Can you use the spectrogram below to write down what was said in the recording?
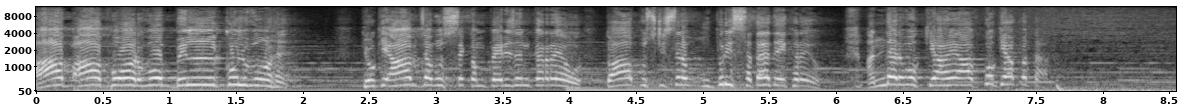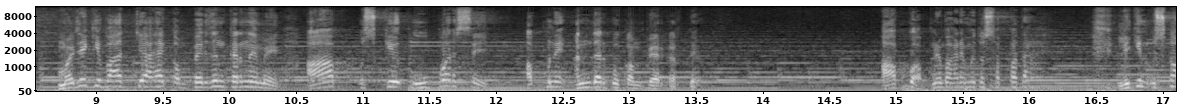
आप आप हो और वो बिल्कुल वो हैं। क्योंकि आप जब उससे कंपैरिजन कर रहे हो तो आप उसकी सिर्फ़ ऊपरी सतह देख रहे हो। अंदर वो क्या है, आपको क्या पता? मज़े की बात क्या है कंपैरिजन करने में आप उसके ऊपर से अपने अंदर को कंपेयर करते हो। आपको अपने बारे में तो सब पता है, लेकिन उसका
